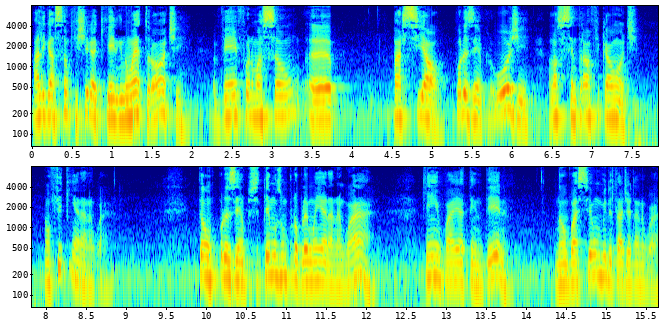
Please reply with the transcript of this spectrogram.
a ligação que chega aqui, ele não é trote, vem a informação uh, parcial. Por exemplo, hoje, a nossa central fica onde? Não fica em Aranaguá. Então, por exemplo, se temos um problema em Aranaguá, quem vai atender não vai ser um militar de Aranaguá.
